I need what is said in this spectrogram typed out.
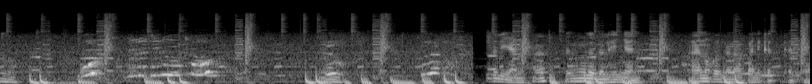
Ano? Oh, dala-dala po. Ano? Dali yan, ha? Saan mo dadalhin yan? Anong kaganapan ni Kat-Kat? ha?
